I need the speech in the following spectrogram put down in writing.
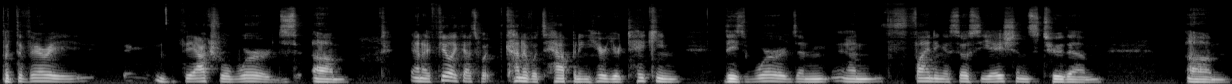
but the very the actual words. Um, and I feel like that's what kind of what's happening here. You're taking these words and and finding associations to them. Um,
